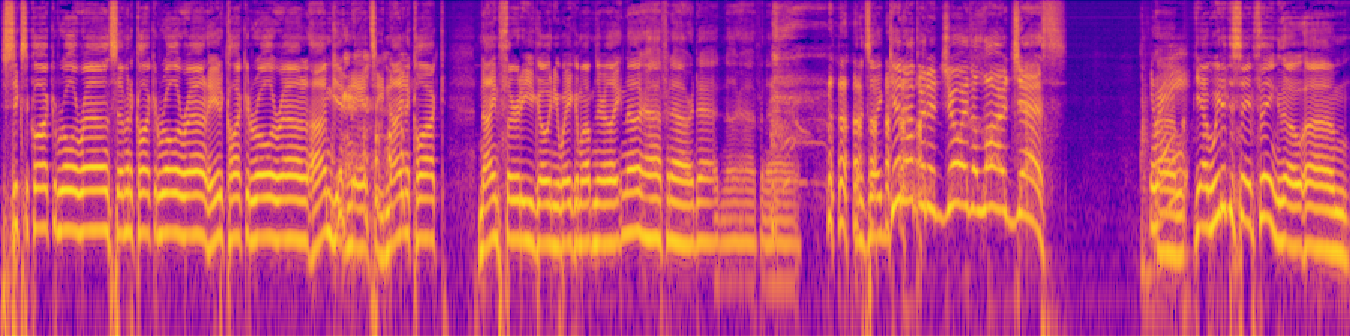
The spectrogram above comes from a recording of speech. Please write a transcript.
six o'clock would roll around, seven o'clock would roll around, eight o'clock would roll around. I'm getting antsy. Nine o'clock, nine thirty. You go and you wake them up, and they're like, another half an hour, Dad. Another half an hour. and it's like, get up and enjoy the largesse. right? Um, yeah, we did the same thing though um,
